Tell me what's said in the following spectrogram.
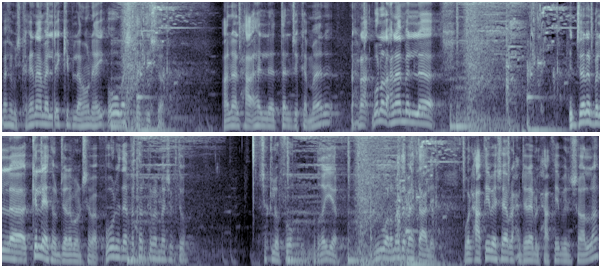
ما في مشكلة. خلينا نعمل ال equip لهون هي اوه بس التيشيرت أنا ألحق هي الثلجه كمان. رح والله رح نعمل نجرب كلياتهم نجربهم شباب. قول هذا فتر كمان ما شفتوه شكله فوق متغير. حبيبي والله ما انتبهت عليه. والحقيبة يا شباب رح نجرب الحقيبة إن شاء الله.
